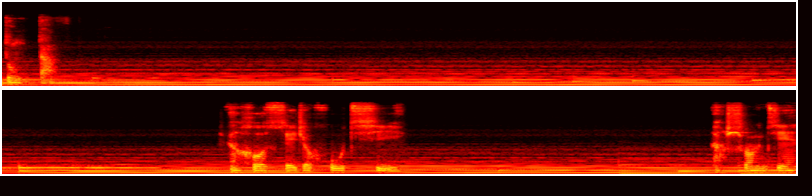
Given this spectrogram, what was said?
动荡，然后随着呼气，双肩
